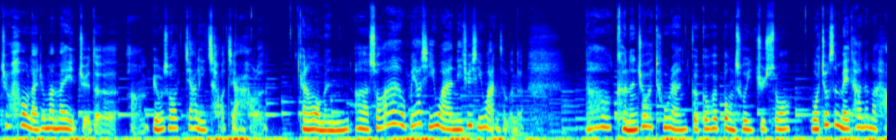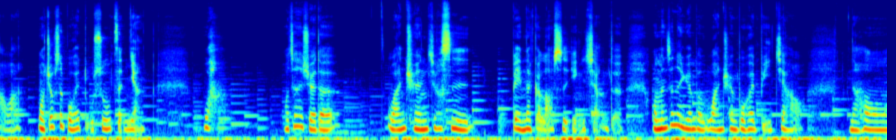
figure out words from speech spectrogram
就后来就慢慢也觉得，嗯，比如说家里吵架好了，可能我们啊说啊我不要洗碗，你去洗碗什么的。然后可能就会突然哥哥会蹦出一句说：“我就是没他那么好啊，我就是不会读书，怎样？”哇，我真的觉得完全就是被那个老师影响的。我们真的原本完全不会比较，然后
